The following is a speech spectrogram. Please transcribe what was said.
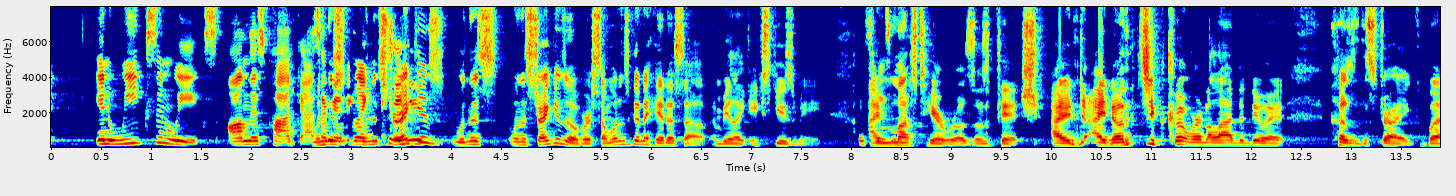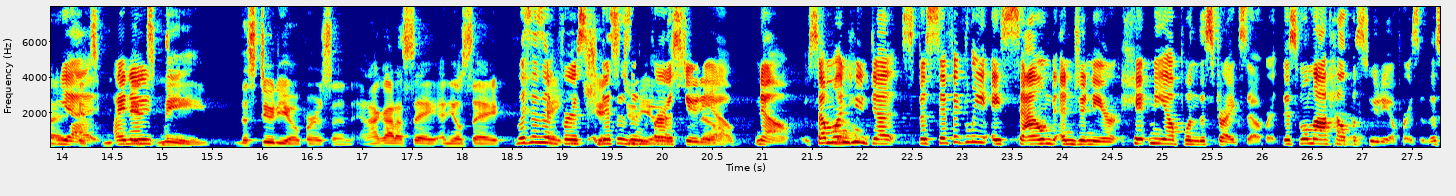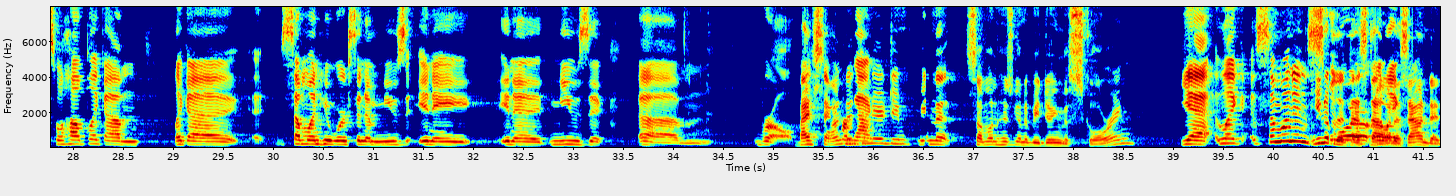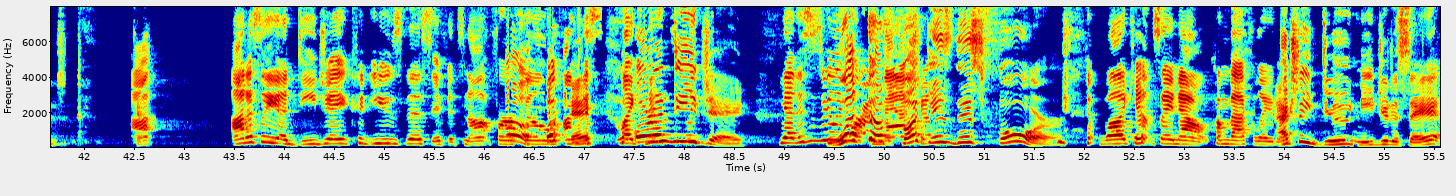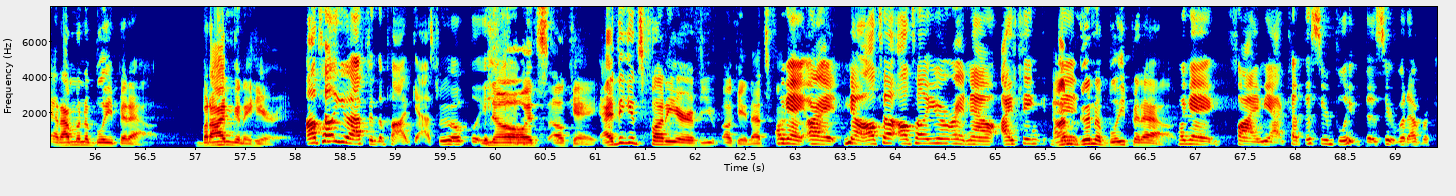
in weeks and weeks on this podcast. when, I'm this, gonna be like, when the strike you- is when this when the strike is over, someone's gonna hit us up and be like, "Excuse me, excuse I me." must hear Rosa's pitch. I I know that you weren't allowed to do it because of the strike, but Yeah, it's, I know- it's me, the studio person, and I gotta say, and you'll say, This isn't Hey, for a, eat shit this isn't for a studio. No, someone No. who does specifically a sound engineer. Hit me up when the strike's over. This will not help a studio person. This will help like um like a someone who works in a music in a in a music um role. by sound back. engineer, do you mean that someone who's gonna be doing the scoring? Yeah, like someone in You know that that's not what like, a sound engineer. Honestly a DJ could use this if it's not for a Oh, film. okay. I'm just like or a DJ. yeah, this is really What the fuck mashup. is this for? Well, I can't say now. Come back later. I actually do need you to say it, and I'm gonna bleep it out, but I'm gonna hear it. I'll tell you after the podcast. We won't bleep. No, it's okay. I think it's funnier if you. Okay, that's fine. Okay, all right. No, I'll tell. I'll tell you right now. I think. I'm gonna bleep it out. Okay, fine. Yeah, cut this or bleep this or whatever.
